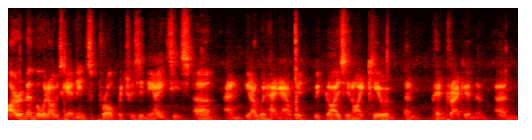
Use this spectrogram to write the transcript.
I remember when I was getting into prog, which was in the eighties, um, and you know would hang out with, with guys in IQ and, and Pendragon and, and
